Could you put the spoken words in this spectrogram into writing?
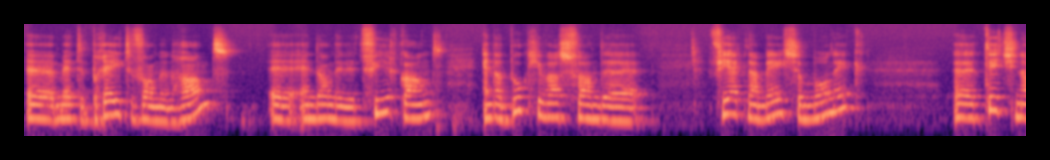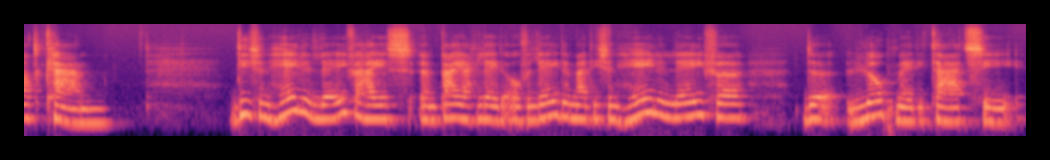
uh, met de breedte van een hand uh, en dan in het vierkant. En dat boekje was van de Vietnamese monnik uh, Thich Nhat Khan. Die zijn hele leven, hij is een paar jaar geleden overleden, maar die zijn hele leven de loopmeditatie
